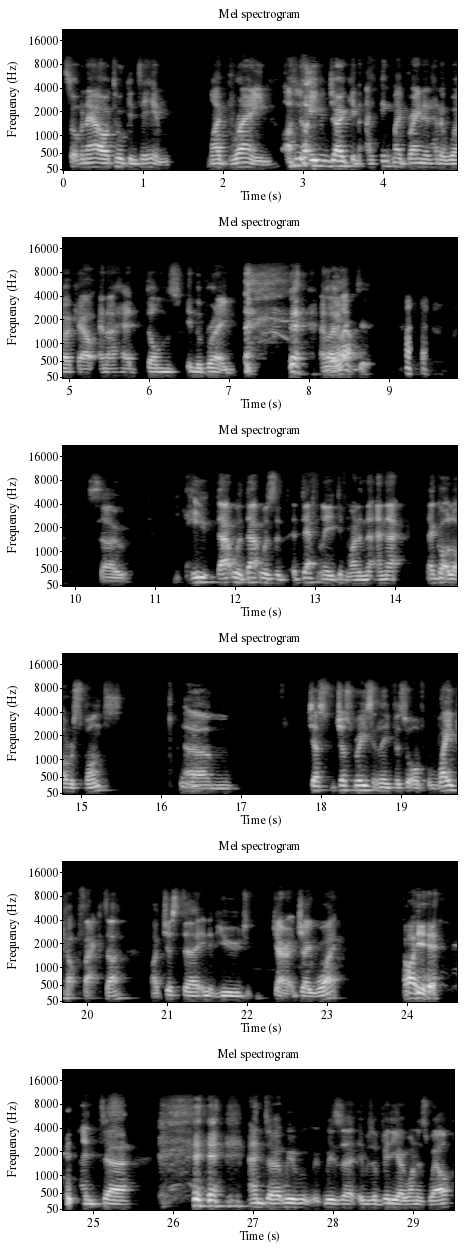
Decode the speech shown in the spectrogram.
sort of an hour talking to him my brain i'm not even joking i think my brain had had a workout and i had doms in the brain. And i liked it. So he that was that was a, a definitely a different one and that, and that that got a lot of response Mhm. um just just recently for sort of wake up factor i've just uh, interviewed garrett j white Oh yeah. and uh, and uh, we it was a, it was a video one as well,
